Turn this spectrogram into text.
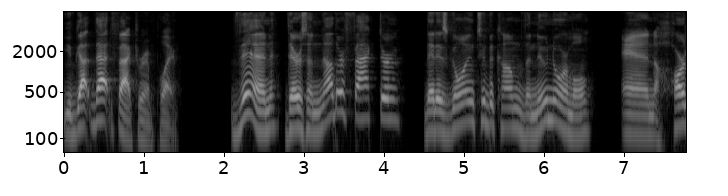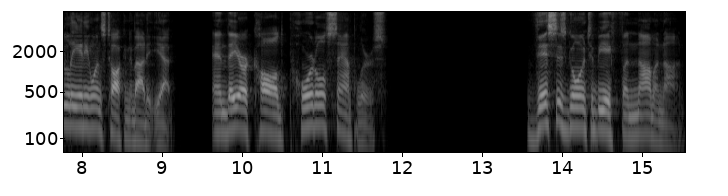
You've got that factor in play. Then there's another factor that is going to become the new normal and hardly anyone's talking about it yet. And they are called portal samplers. This is going to be a phenomenon.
